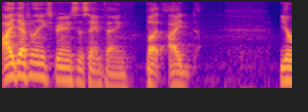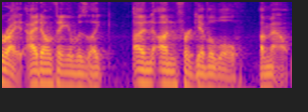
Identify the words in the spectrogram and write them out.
I definitely experienced the same thing, but I, you're right. I don't think it was like an unforgivable amount.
